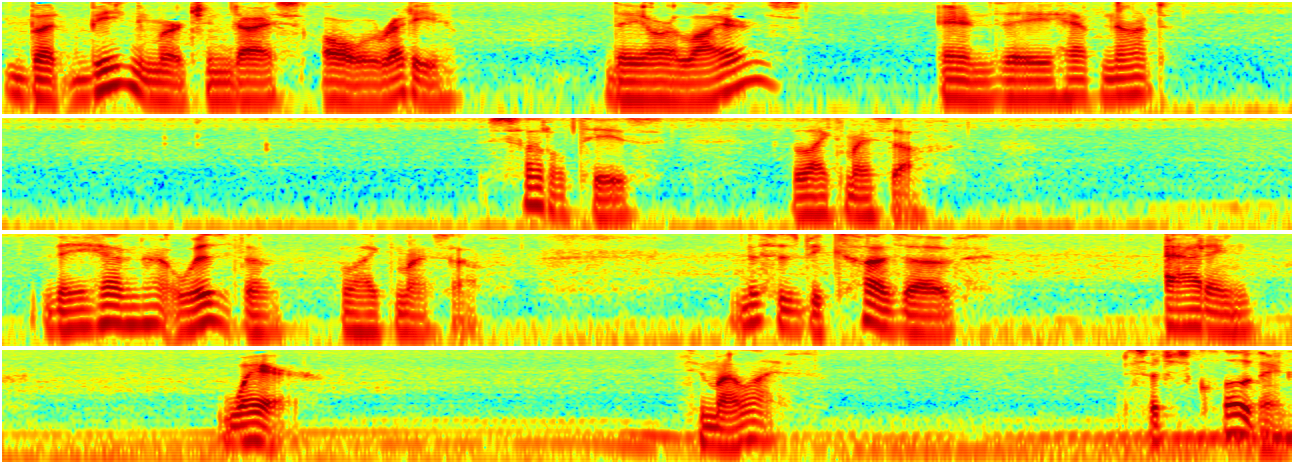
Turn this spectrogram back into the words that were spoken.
but being merchandise already, they are liars and they have not subtleties like myself. They have not wisdom like myself. This is because of adding wear to my life, such as clothing,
